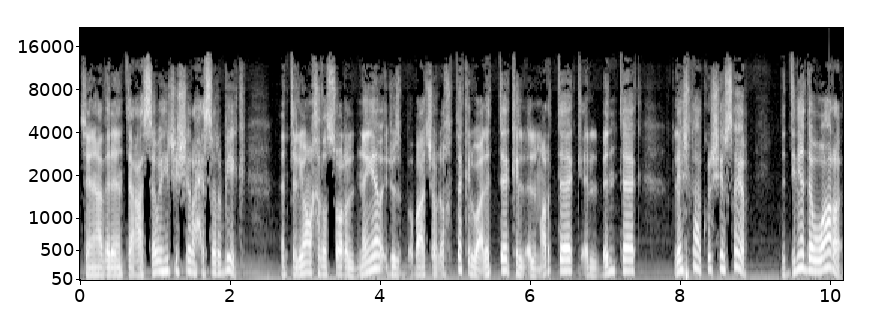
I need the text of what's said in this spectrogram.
زين هذا اللي أنت راح تسوي هيك شيء راح يصير بيك. انت اليوم اخذت صور البنية يجوز باكر لأختك لوالدتك لمرتك لبنتك ليش لا؟ كل شيء يصير. الدنيا دوارة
